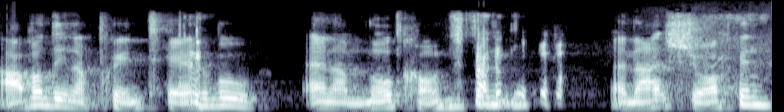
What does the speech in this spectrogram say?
Aberdeen are playing terrible, and I'm not confident. and that's shocking.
